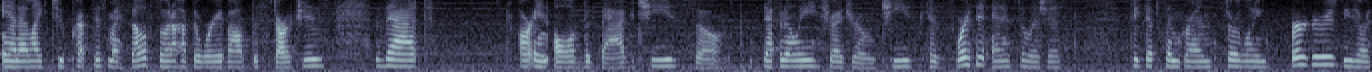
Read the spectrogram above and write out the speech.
and I like to prep this myself so I don't have to worry about the starches that are in all of the bag cheese. So definitely shred your own cheese because it's worth it and it's delicious. Picked up some ground sirloin burgers. These are a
